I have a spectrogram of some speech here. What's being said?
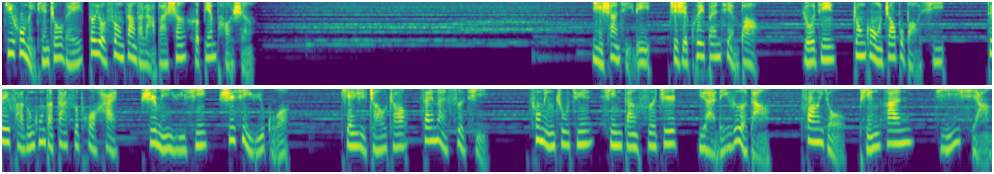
几乎每天周围都有送葬的喇叭声和鞭炮声。以上几例只是窥斑见报，如今中共朝不保夕，对法轮功的大肆迫害，失民于心，失信于国，天日昭昭，灾难四起。聪明诸君心当思之，远离恶党，方有平安吉祥。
